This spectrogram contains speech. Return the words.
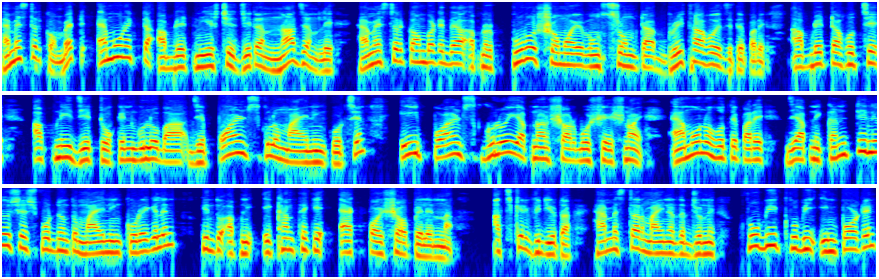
হ্যামেস্টার কম্ব্যাট এমন একটা আপডেট নিয়ে এসছে যেটা না জানলে হ্যামেস্টার কম্ব্যাটে দেওয়া আপনার পুরো সময় এবং শ্রমটা বৃথা হয়ে যেতে পারে। আপডেটটা হচ্ছে আপনি যে টোকেনগুলো বা যে পয়েন্টসগুলো মাইনিং করছেন, এই পয়েন্টসগুলোই আপনার সর্বশেষ নয়। এমনও হতে পারে যে আপনি কন্টিনিউ শেষ পর্যন্ত মাইনিং করে গেলেন, কিন্তু আপনি এখান থেকে এক পয়সাও পেলেন না। আজকের ভিডিওটা হ্যামেস্টার মাইনারদের জন্য খুবই খুবই ইম্পর্টেন্ট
